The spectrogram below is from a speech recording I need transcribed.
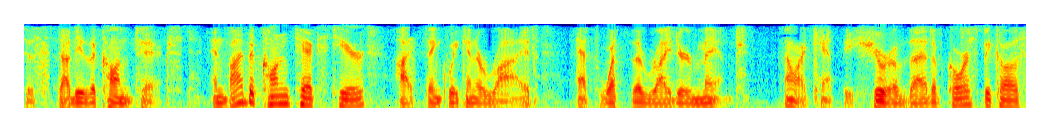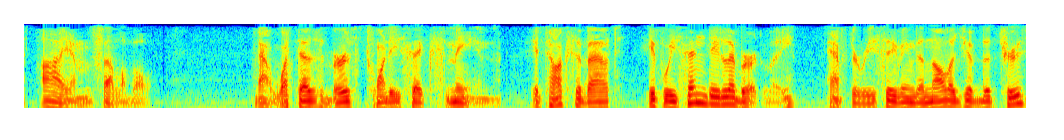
to study the context. And by the context here, I think we can arrive at what the writer meant. Now, I can't be sure of that, of course, because I am fallible. Now, what does verse 26 mean? It talks about if we sin deliberately, after receiving the knowledge of the truth,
